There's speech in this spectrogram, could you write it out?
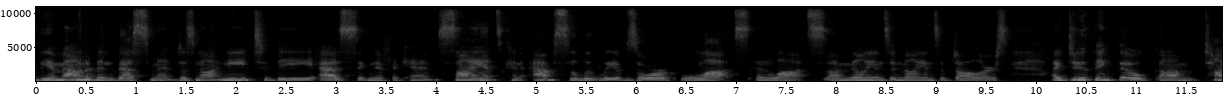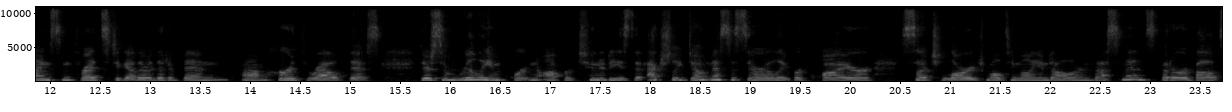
the amount of investment does not need to be as significant. Science can absolutely absorb lots and lots, uh, millions and millions of dollars. I do think though, um, tying some threads together that have been um, heard throughout this, there's some really important opportunities that actually don't necessarily require such large multi-million dollar investments, but are about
